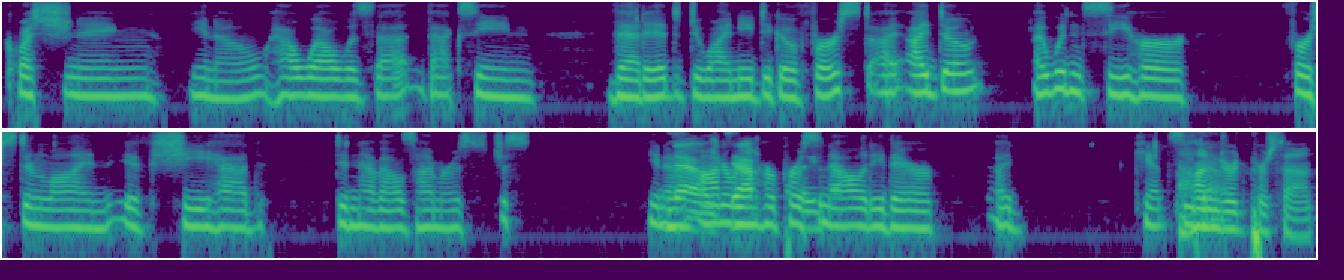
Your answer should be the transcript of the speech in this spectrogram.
questioning, you know, how well was that vaccine vetted? Do I need to go first? I, I don't, I wouldn't see her first in line if she had, didn't have Alzheimer's. Just, you know, No, honoring her definitely not. personality there. I can't see hundred percent.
